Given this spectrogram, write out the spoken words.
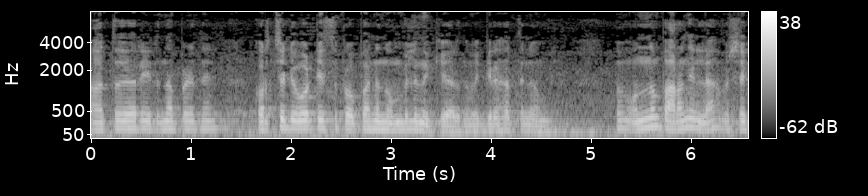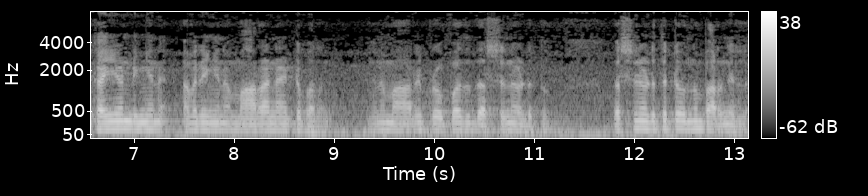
അകത്ത് കയറി ഇരുന്നപ്പോഴത്തേന് കുറച്ച് ഡിവോട്ടീസ് പ്രഭുപാന്റെ മുമ്പിൽ നിൽക്കുകയായിരുന്നു വിഗ്രഹത്തിന് മുമ്പിൽ. അപ്പം ഒന്നും പറഞ്ഞില്ല പക്ഷെ കൈ കൊണ്ട് ഇങ്ങനെ അവരിങ്ങനെ മാറാനായിട്ട് പറഞ്ഞു. ഇങ്ങനെ മാറി പ്രഭുപാദ് ദർശനം എടുത്തു. ദർശനം എടുത്തിട്ട് ഒന്നും പറഞ്ഞില്ല.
